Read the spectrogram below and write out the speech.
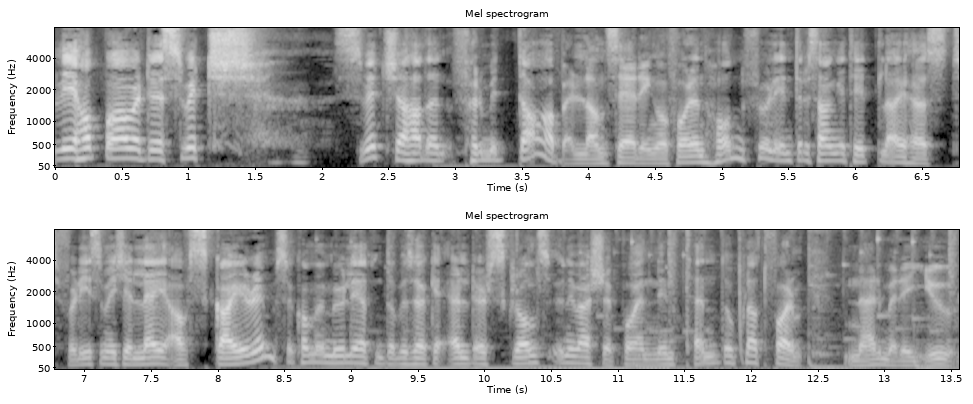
Vi hopper over til Switch. Switch har hatt en formidabel lansering og får en håndfull interessante titler i høst. For de som ikke er lei av Skyrim, så kommer muligheten til å besøke Elder Scrolls-universet på en Nintendo-plattform nærmere jul.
